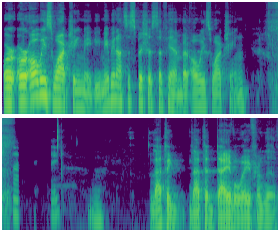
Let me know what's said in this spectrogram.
or or always watching. Maybe, maybe not suspicious of him, but always watching. Not to not to dive away from the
